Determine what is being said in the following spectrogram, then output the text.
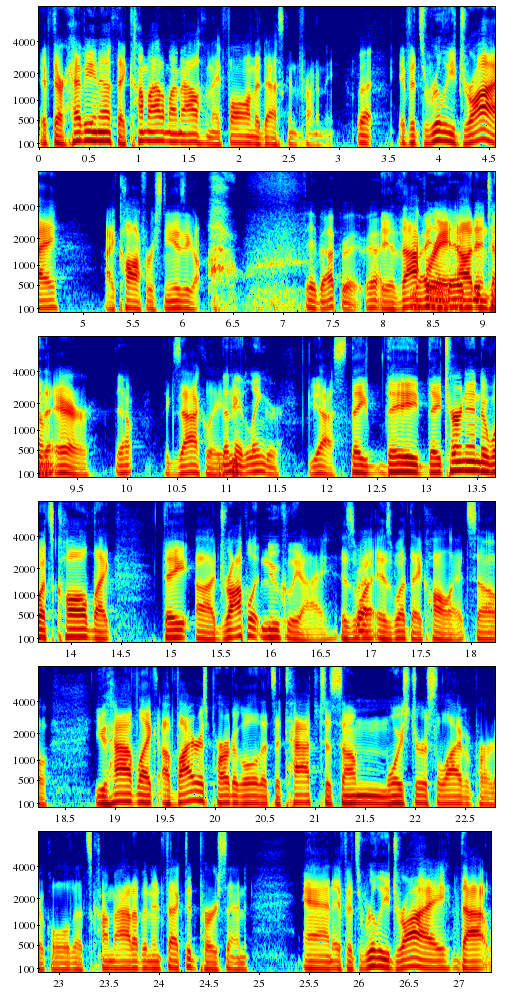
if they're heavy enough, they come out of my mouth and they fall on the desk in front of me. Right. If it's really dry, I cough or sneeze, I go, They evaporate. Right. they Right evaporate there, out into become- the air. Yep. Exactly. Then Be- they linger. Yes, they they they turn into what's called like they uh, droplet nuclei is what Right. is what they call it. So you have like a virus particle that's attached to some moisture saliva particle that's come out of an infected person. And if it's really dry, that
